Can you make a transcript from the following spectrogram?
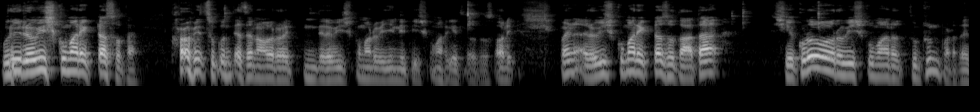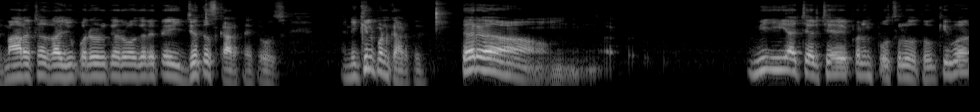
पूर्वी रवीश कुमार एकटाच होता. परवा मी चुकून त्याचं नाव र- रवीश कुमार विजय नितीश कुमार घेतलं होतं. सॉरी पण रवीश कुमार एकटाच होता. आता शेकडो रवीश कुमार तुटून पडत आहेत महाराष्ट्रात राजू पडळकर वगैरे ते इज्जतच काढतायत रोज. निखिल पण काढतोय. तर मी या चर्चेपर्यंत पोचलो होतो किंवा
